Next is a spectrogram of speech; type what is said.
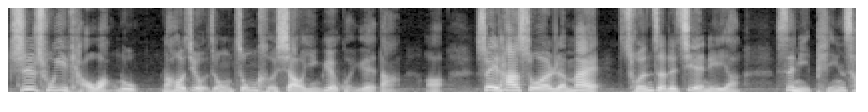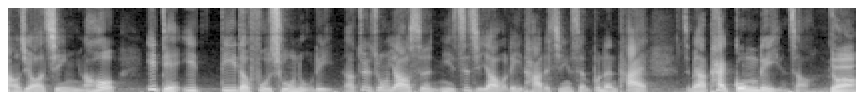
织出一条网路，然后就有这种综合效应，越滚越大啊！所以他说，人脉存折的建立啊，是你平常就要经营，然后一点一滴的付出努力。那最重要是你自己要有利他的精神，不能太怎么样，太功利，你知道？对啊，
